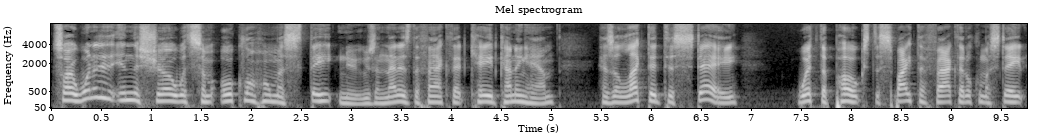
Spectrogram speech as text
So I wanted to end the show with some Oklahoma State news, and that is the fact that Cade Cunningham has elected to stay with the Pokes despite the fact that Oklahoma State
